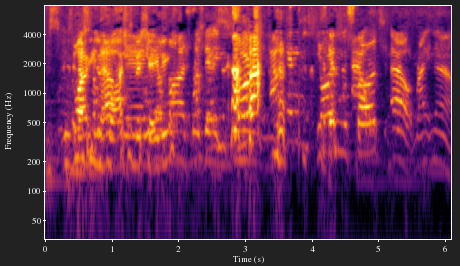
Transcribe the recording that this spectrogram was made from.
He's, And now washing he them just now. washes the Yeah, shaving? yeah, getting the starch. starch. I'm getting the He's getting the starch out right now.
